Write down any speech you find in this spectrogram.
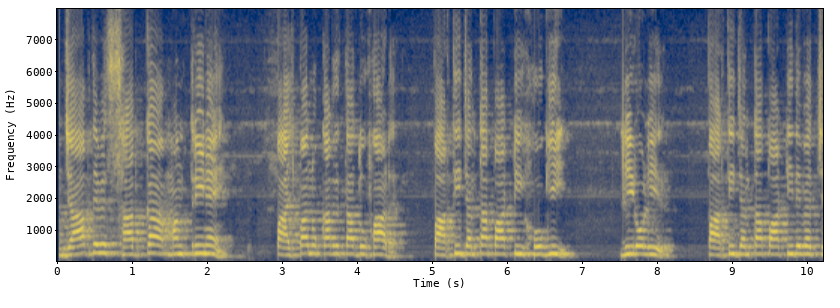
ਪੰਜਾਬ ਦੇ ਵਿੱਚ ਸਾਬਕਾ ਮੰਤਰੀ ਨੇ ਭਾਜਪਾ ਨੂੰ ਕਰ ਦਿੱਤਾ ਦੁਫਾੜ। ਭਾਰਤੀ ਜਨਤਾ ਪਾਰਟੀ ਹੋ ਗਈ ਲੀਰੋ ਲੀਰ ਭਾਰਤੀ ਜਨਤਾ ਪਾਰਟੀ ਦੇ ਵਿੱਚ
